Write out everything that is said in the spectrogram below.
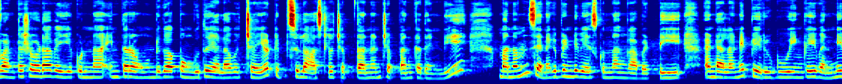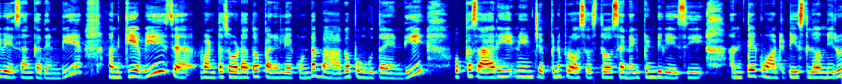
వంట సోడా వేయకుండా ఇంత రౌండ్గా పొంగుతూ ఎలా వచ్చాయో టిప్స్ లాస్ట్లో చెప్తానని చెప్పాను కదండి. మనం శనగపిండి వేసుకున్నాం కాబట్టి అండ్ అలానే పెరుగు ఇంకా ఇవన్నీ వేసాం కదండి. మనకి అవి వంట సోడాతో పని లేకుండా బాగా పొంగుతాయండి. ఒక్కసారి నేను చెప్పిన ప్రాసెస్లో శనగపిండి వేసి అంతే క్వాంటిటీస్లో మీరు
